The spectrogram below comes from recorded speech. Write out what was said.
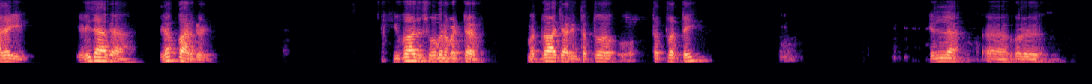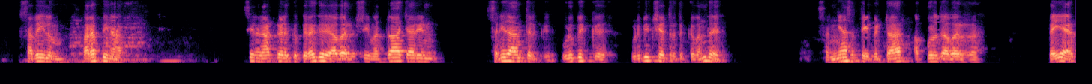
அதை எளிதாக இழப்பார்கள். இவ்வாறு சோகனப்பட்ட மத்வாச்சாரின் தத்துவ தத்துவத்தை எல்லா ஒரு சபையிலும் பரப்பினார். சில நாட்களுக்கு பிறகு அவர் ஸ்ரீ மத்வாச்சாரின் சன்னிதானத்திற்கு உடுப்பிக்கு உடுப்பி கஷேத்திரத்துக்கு வந்து சந்நியாசத்தை பெற்றார். அப்பொழுது அவர் பெயர்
